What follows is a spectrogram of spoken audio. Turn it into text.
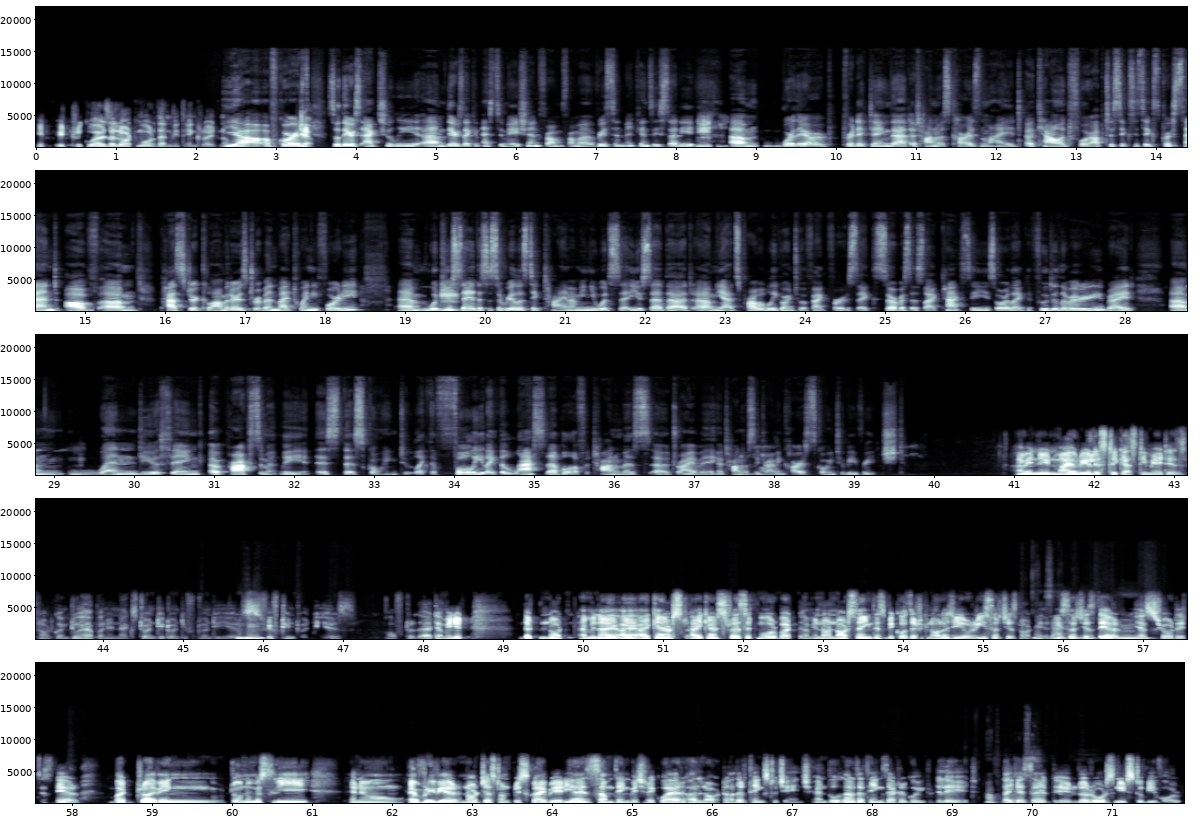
it, it requires a lot more than we think right now Yeah, of course. yeah So there's actually um, there's like an estimation from from a recent McKinsey study hmm um, where they are predicting that autonomous cars might account for up to 66% of um, passenger kilometers driven by 2040. Um, would you mm. say this is a realistic time? I mean, you would say you said that um, yeah, it's probably going to affect first like services like taxis or like the food delivery, right? Um when do you think approximately is this going to like the fully like the last level of autonomous uh, driving autonomously driving cars is going to be reached? I mean, in my realistic estimate is not going to happen in next 20, 20, 20 years, mm-hmm. 15, 20 years after that. I mean, it that not i mean I, I i cannot i can't stress it more but i mean i'm not saying this because the technology or research is not there. Research is there. Mm, yes sure it is there but driving autonomously you know everywhere not just on prescribed area is something which require a lot other things to change. And those are the things that are going to delay it. Of like i course. said eh, the mm, roads needs to be evolved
